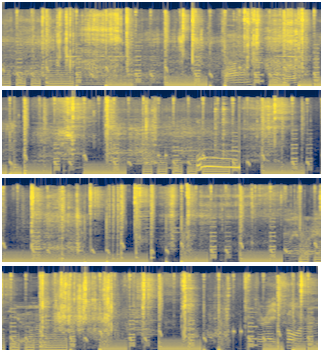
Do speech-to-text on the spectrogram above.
Ooh. The right form.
